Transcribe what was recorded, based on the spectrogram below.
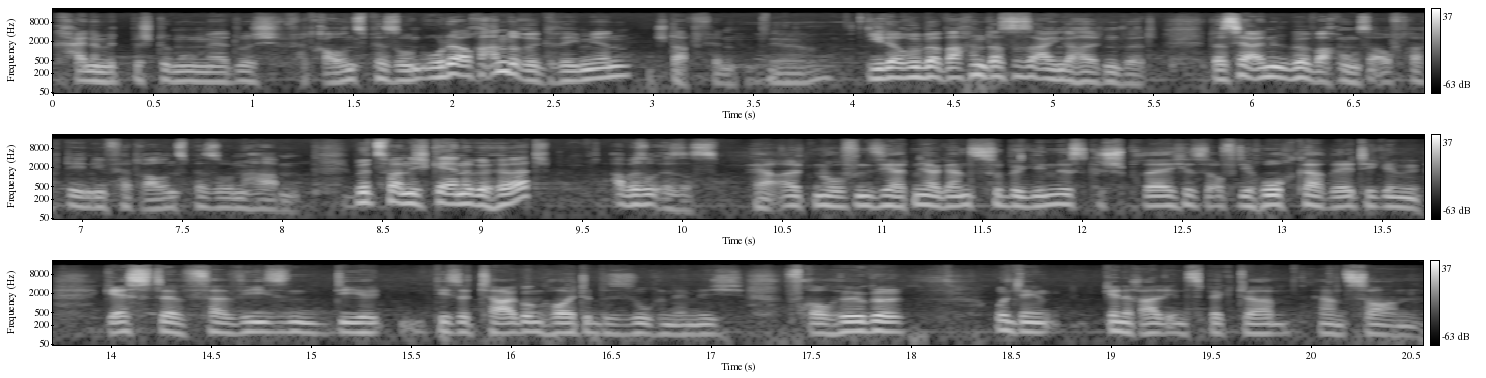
keine Mitbestimmung mehr durch Vertrauenspersonen oder auch andere Gremien stattfinden, ja. die darüber wachen, dass es eingehalten wird. Das ist ja ein Überwachungsauftrag, den die Vertrauenspersonen haben. Wird zwar nicht gerne gehört, aber so ist es. Herr Altenhofen, Sie hatten ja ganz zu Beginn des Gespräches auf die hochkarätigen Gäste verwiesen, die diese Tagung heute besuchen, nämlich Frau Högel und den Generalinspekteur Herrn Zorn.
